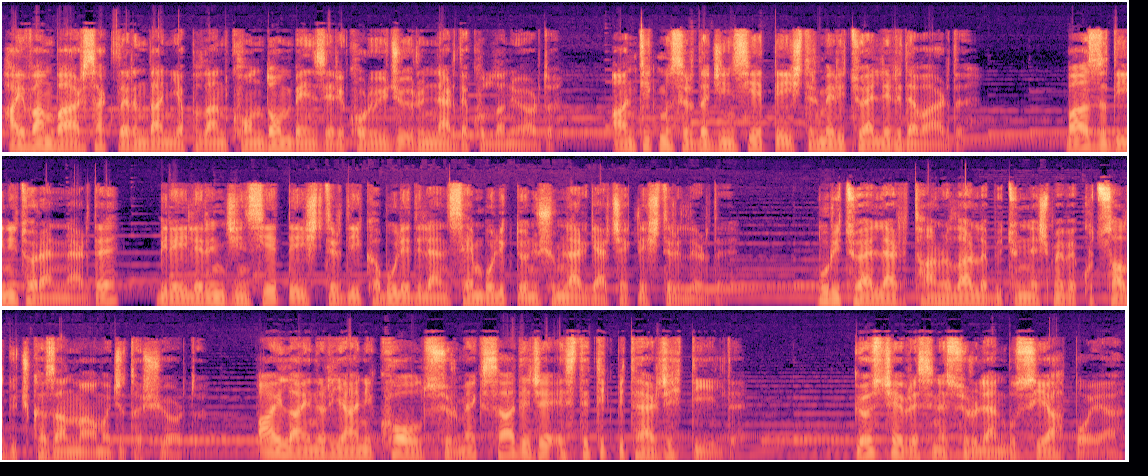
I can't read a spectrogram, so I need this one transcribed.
hayvan bağırsaklarından yapılan kondom benzeri koruyucu ürünler de kullanıyordu. Antik Mısır'da cinsiyet değiştirme ritüelleri de vardı. Bazı dini törenlerde bireylerin cinsiyet değiştirdiği kabul edilen sembolik dönüşümler gerçekleştirilirdi. Bu ritüeller tanrılarla bütünleşme ve kutsal güç kazanma amacı taşıyordu. Eyeliner yani kohl sürmek sadece estetik bir tercih değildi. Göz çevresine sürülen bu siyah boya,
